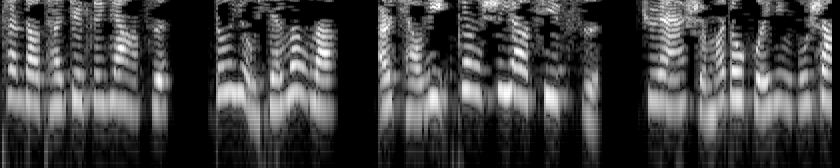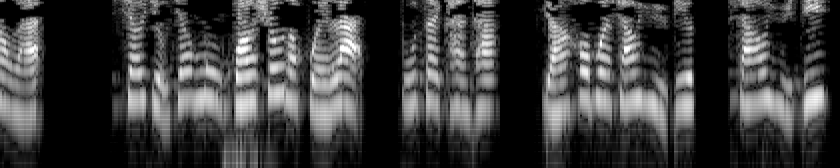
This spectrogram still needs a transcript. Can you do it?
看到他这个样子，都有些愣了，而乔丽更是要气死，居然什么都回应不上来。小九将目光收了回来，不再看他，然后问小雨滴：“小雨滴，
